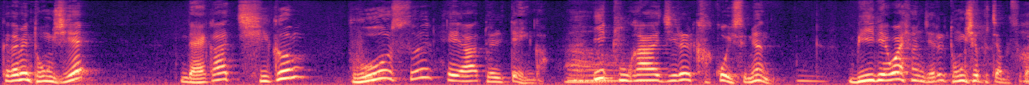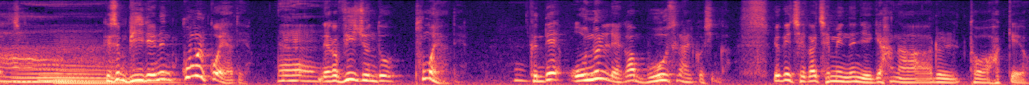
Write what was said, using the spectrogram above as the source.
그 다음에 동시에 내가 지금 무엇을 해야 될 때인가. 이두 가지를 갖고 있으면 미래와 현재를 동시에 붙잡을 수가 있죠. 그래서 미래는 꿈을 꿔야 돼요. 네. 내가 비전도 품어야 돼요. 근데 오늘 내가 무엇을 할 것인가. 여기 제가 재미있는 얘기 하나를 더 할게요.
